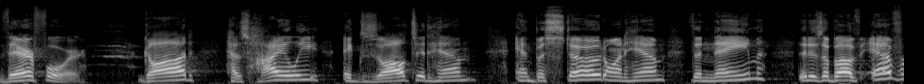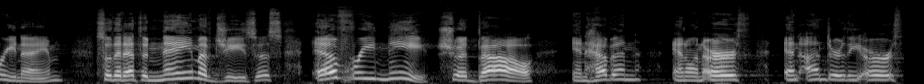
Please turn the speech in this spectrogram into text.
Therefore, God has highly exalted him and bestowed on him the name that is above every name, so that at the name of Jesus, every knee should bow in heaven and on earth and under the earth,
